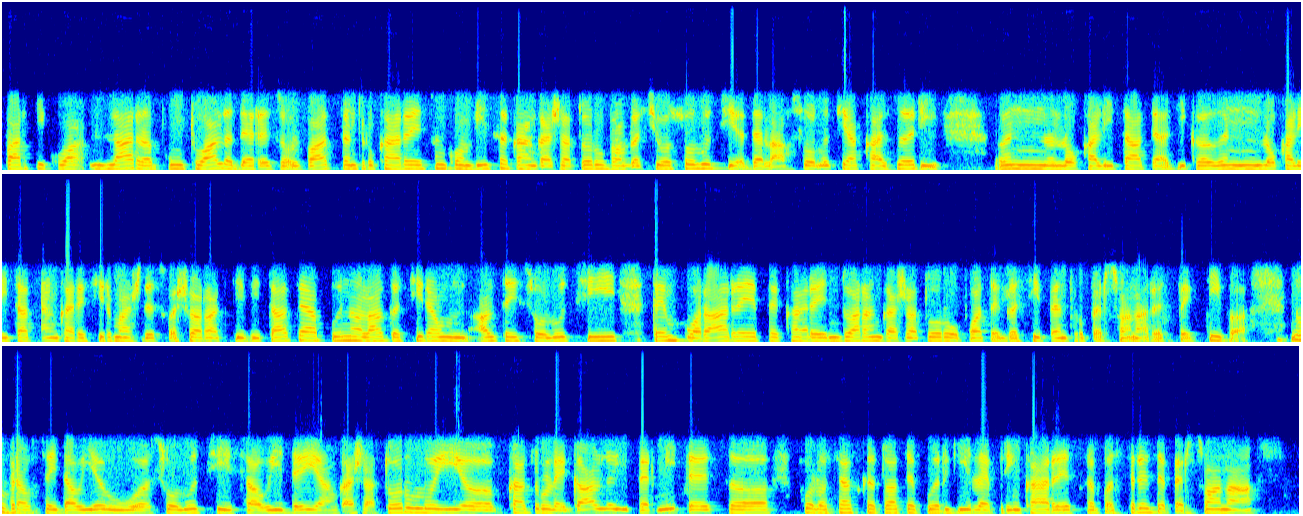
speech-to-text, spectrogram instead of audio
particulară, punctuală de rezolvat, pentru care sunt convinsă că angajatorul va găsi o soluție de la soluția cazării în localitate, adică în localitatea în care firma își desfășoară activitatea, până la găsirea un, altei soluții temporare pe care doar angajatorul o poate găsi pentru persoana respectivă. Nu vreau să-i dau eu uh, soluții sau idei angajatorului. Uh, cadrul legal îi permite să folosească toate pârghile prin care să păstreze persoana Uh,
